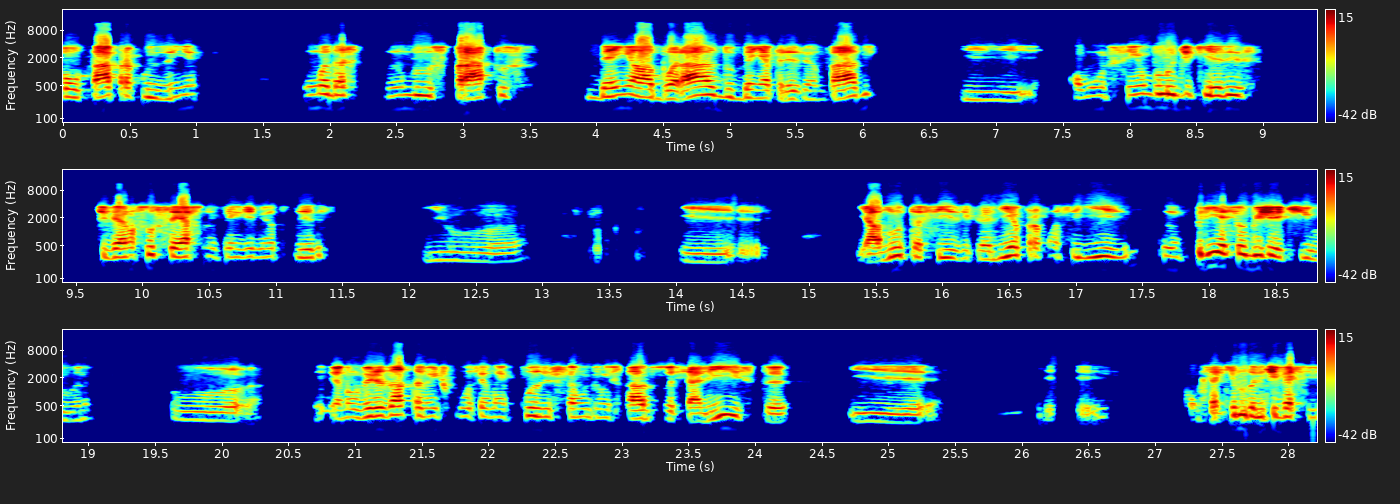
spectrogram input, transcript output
voltar para a cozinha, uma das um dos pratos bem elaborado, bem apresentado e como um símbolo de que eles tiveram sucesso no empreendimento deles e o e, e a luta física ali é para conseguir cumprir esse objetivo, né? O, eu não vejo exatamente como ser uma imposição de um Estado socialista e, e como se aquilo ali tivesse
